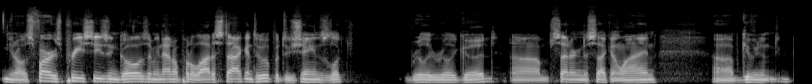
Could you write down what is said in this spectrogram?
you know, as far as preseason goes, I mean, I don't put a lot of stock into it, but Duchene's looked really, really good, um, centering the second line. Uh, given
